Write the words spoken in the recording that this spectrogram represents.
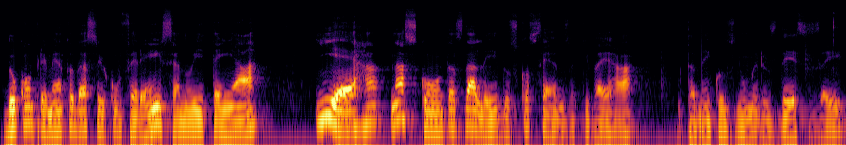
do comprimento da circunferência no item A e erra nas contas da lei dos cossenos. Aqui vai errar também com os números desses aí.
